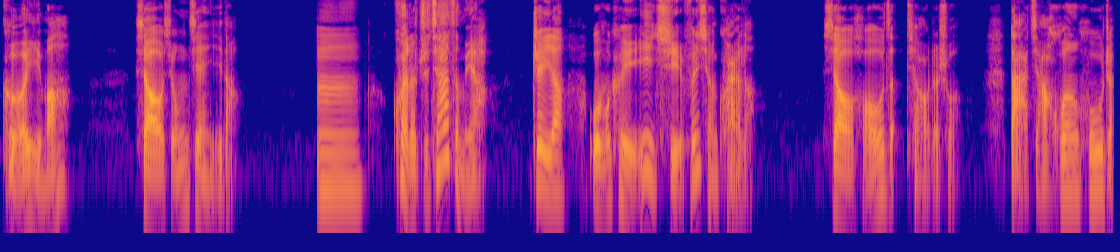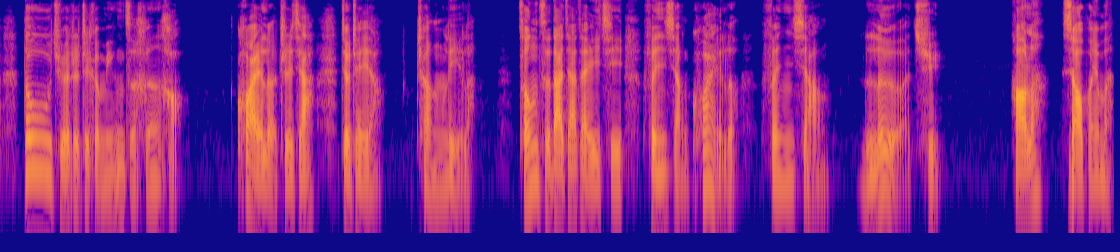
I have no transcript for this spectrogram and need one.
可以吗？小熊建议道。嗯，快乐之家怎么样？这样我们可以一起分享快乐。小猴子跳着说。大家欢呼着，都觉着这个名字很好。快乐之家就这样成立了。从此，大家在一起分享快乐，分享乐趣。好了，小朋友们，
